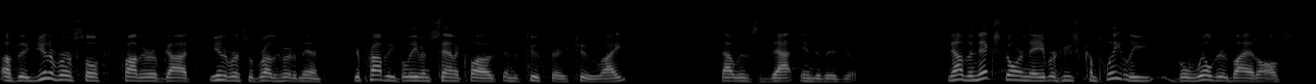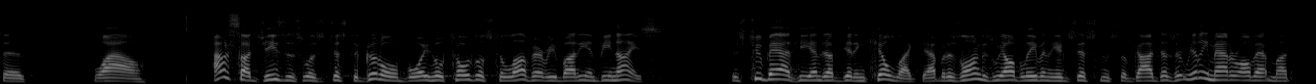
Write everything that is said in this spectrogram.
of the universal Father of God, universal brotherhood of men. You probably believe in Santa Claus and the Tooth Fairy too, right? That was that individual. Now the next door neighbor who's completely bewildered by it all says, wow, I always thought Jesus was just a good old boy who told us to love everybody and be nice. It's too bad he ended up getting killed like that, but as long as we all believe in the existence of God, does it really matter all that much?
